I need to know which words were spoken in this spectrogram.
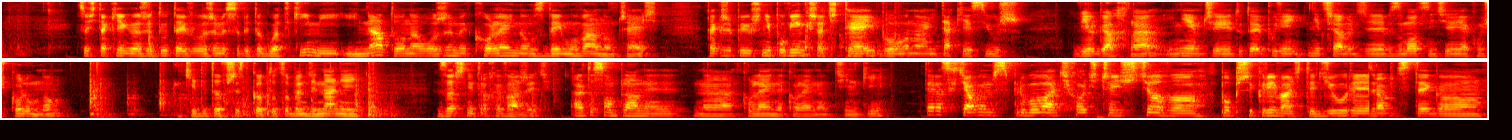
coś takiego, że tutaj wyłożymy sobie to gładkimi i na to nałożymy kolejną zdejmowalną część, tak żeby już nie powiększać tej, bo ona i tak jest już wielgachna i nie wiem, czy tutaj później nie trzeba będzie wzmocnić jej jakąś kolumną, kiedy to wszystko, to co będzie na niej zacznie trochę ważyć, ale to są plany na kolejne, kolejne odcinki. Teraz chciałbym spróbować choć częściowo poprzykrywać te dziury, zrobić z tego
